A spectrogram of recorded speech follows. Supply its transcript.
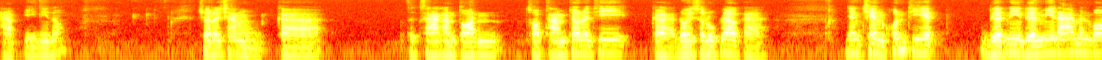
หาปีนี้เนาะชลช่างก็ศึกษาขั้นตอนสอบถามเจ้าหน้าที่ก็โดยสรุปแล้วก็อย่างเช่น คนที่เฮ็ดเดือนนี้เดือนมีนาแม่นบ่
